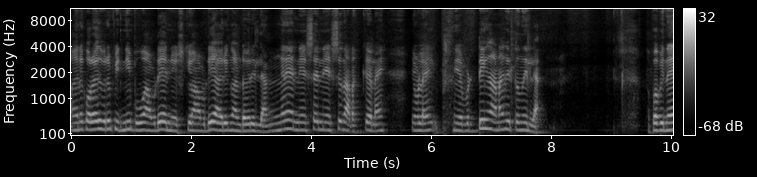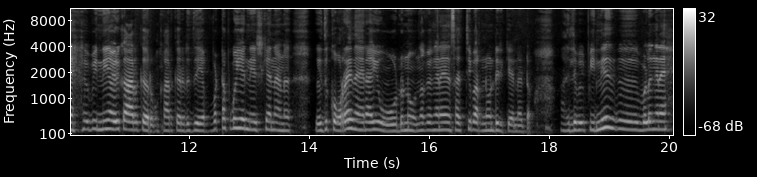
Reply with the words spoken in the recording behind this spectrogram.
അങ്ങനെ കുറേ ദൂരം പിന്നെയും പോവും. അവിടെ അന്വേഷിക്കും. അവിടെ ആരും കണ്ടവരില്ല. അങ്ങനെ അന്വേഷിച്ച് അന്വേഷിച്ച് നടക്കുകയാണ് ഇവളെ എവിടെയും കാണാൻ കിട്ടുന്നില്ല. അപ്പോൾ പിന്നെ പിന്നെ അവർ കാർ കയറും. കാർ കയറിയിട്ട് ഇത് എവിടെ പോയി അന്വേഷിക്കാനാണ്? ഇത് കുറേ നേരമായി ഓടണു എന്നൊക്കെ ഇങ്ങനെ സച്ചി പറഞ്ഞുകൊണ്ടിരിക്കുകയാണ് കേട്ടോ. അതിൽ പിന്നെ ഇവളിങ്ങനെ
